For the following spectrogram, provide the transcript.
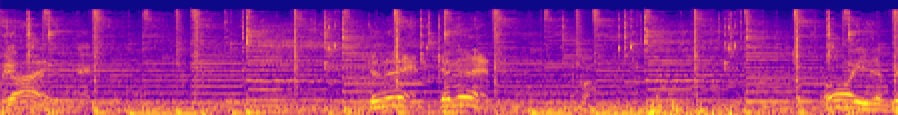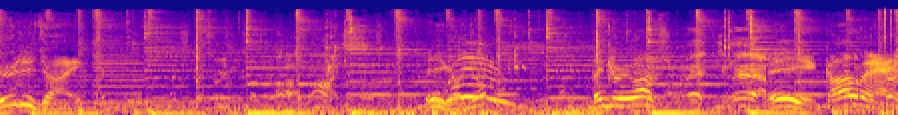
Oh, Jay. Get it in, get it in. Oh, he's a booty. Oh, nice. There you go, John. Thank you very much. You go, man.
